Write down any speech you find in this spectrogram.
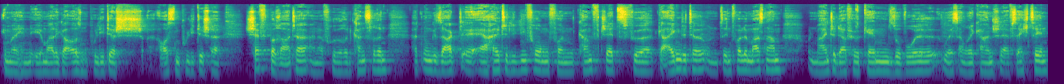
immerhin ehemaliger außenpolitisch, außenpolitischer Chefberater einer früheren Kanzlerin, hat nun gesagt, er halte die Lieferung von Kampfjets für geeignete und sinnvolle Maßnahmen und meinte, dafür kämen sowohl US-amerikanische F-16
